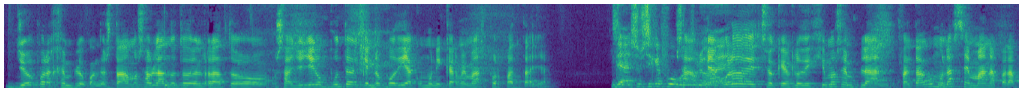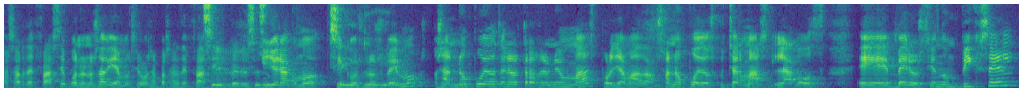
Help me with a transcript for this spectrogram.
Yo, por ejemplo, cuando estábamos hablando todo el rato, o sea, yo llegué a un punto en el que no podía comunicarme más por pantalla. Ya, eso sí que fue O sea, duro, me ¿eh? acuerdo de hecho que os lo dijimos en plan, faltaba como una semana para pasar de fase, bueno, no sabíamos si íbamos a pasar de fase. Sí, pero eso es y yo era como, chicos, nos vemos, o sea, no puedo tener otra reunión más por llamada, o sea, no puedo escuchar más la voz, eh, veros siendo un píxel,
